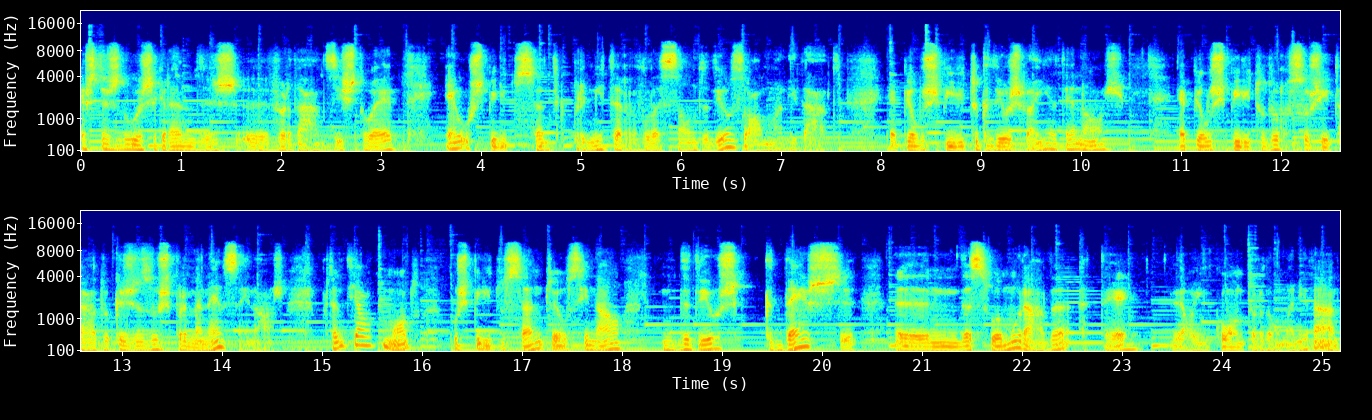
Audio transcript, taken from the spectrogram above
estas duas grandes uh, verdades, isto é, é o Espírito Santo que permite a revelação de Deus à humanidade. É pelo Espírito que Deus vem até nós. É pelo Espírito do ressuscitado que Jesus permanece em nós. Portanto, de algum modo, o Espírito Santo é o sinal de Deus que desce uh, da sua morada até ao encontro da humanidade.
